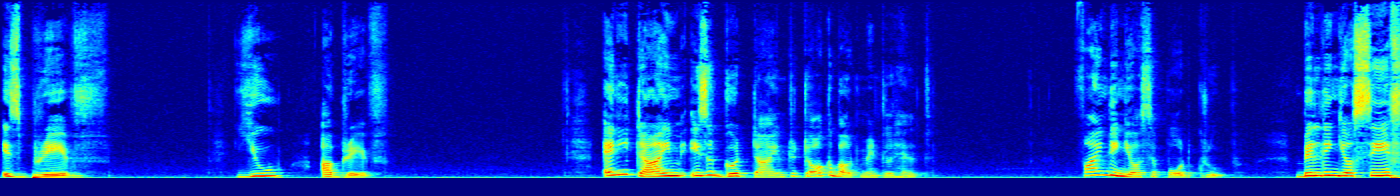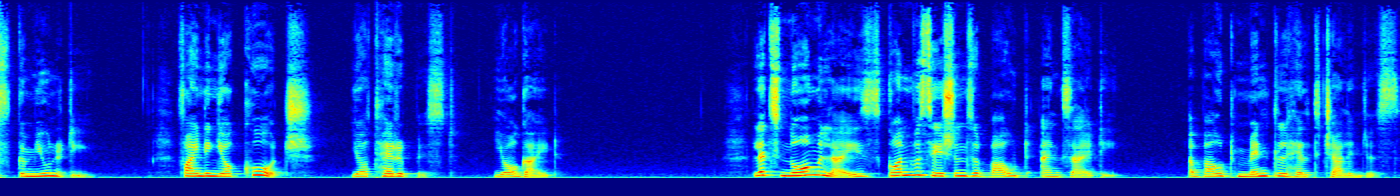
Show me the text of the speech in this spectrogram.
is brave. You are brave. Any time is a good time to talk about mental health. Finding your support group, building your safe community, finding your coach, your therapist, your guide. Let's normalize conversations about anxiety, about mental health challenges.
